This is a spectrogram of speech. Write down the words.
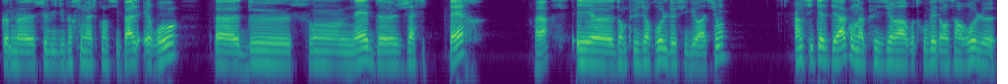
comme euh, celui du personnage principal, Héros, euh, de son aide Jasper, voilà, et dans plusieurs rôles de figuration, ainsi qu'SDA qu'on a plaisir à retrouver dans un rôle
